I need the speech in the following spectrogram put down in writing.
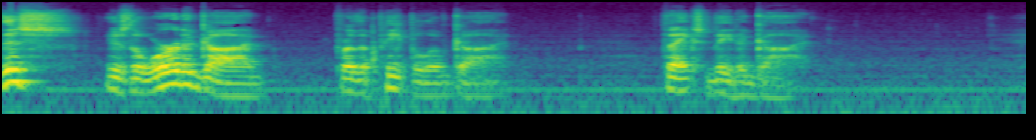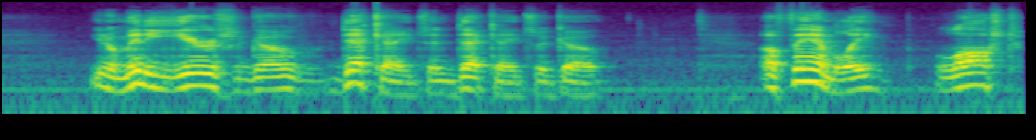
This is the word of God for the people of God. Thanks be to God. You know, many years ago, decades and decades ago, a family lost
